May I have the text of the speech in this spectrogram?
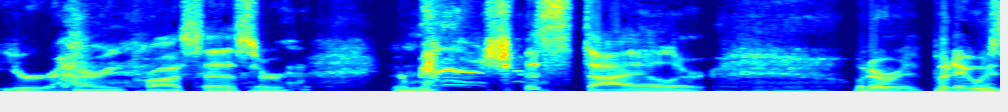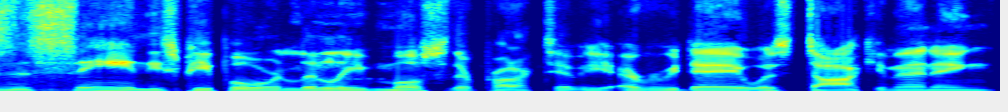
your hiring process or your management style or whatever. But it was insane. These people were literally most of their productivity every day was documenting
